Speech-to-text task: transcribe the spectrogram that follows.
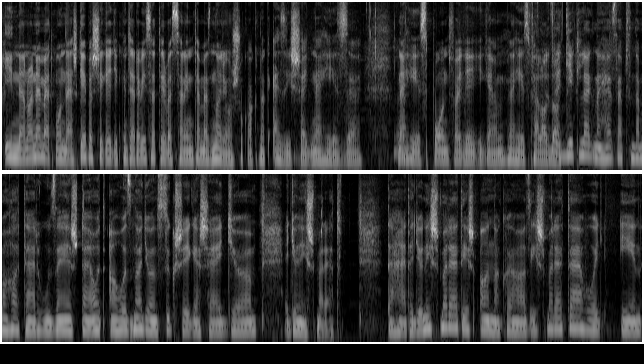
innen. A nemetmondás képesség egyébként erre visszatérve szerintem ez nagyon sokaknak ez is egy nehéz, nehéz pont, vagy egy igen, nehéz feladat. Az egyik legnehezebb szerintem a határhúzás, tehát ahhoz nagyon szükséges egy, egy önismeret. Tehát egy önismeret, és annak az ismerete, hogy én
